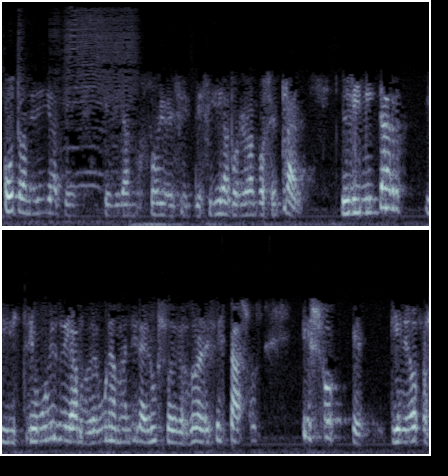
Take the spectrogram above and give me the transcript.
otra medida que, digamos, fue decidida por el Banco Central, limitar y distribuir, digamos, de alguna manera el uso de los dólares escasos, eso eh, tiene otros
